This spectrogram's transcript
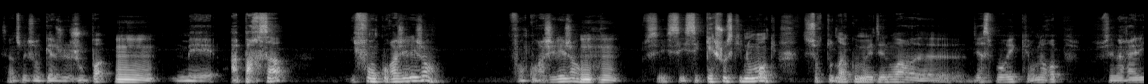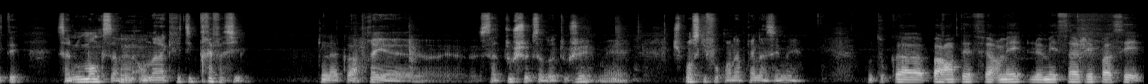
c'est un truc sur lequel je joue pas. Mhm. Mais à part ça, il faut encourager les gens. Il faut encourager les gens. Mhm. C'est- quelque chose qui nous manque, surtout dans la communauté noire euh, diasporique en Europe. C'est une réalité. Ça nous manque, ça. Mhm. On a la critique très facile. D'accord. Après, euh, ça touche ce que ça doit toucher. Mais je pense qu'il faut qu'on apprenne à s'aimer. En tout cas, parenthèse fermée, le message est passé.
